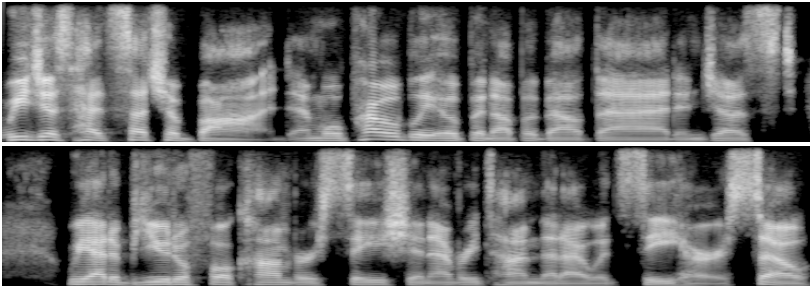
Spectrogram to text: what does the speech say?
we just had such a bond and we'll probably open up about that and just we had a beautiful conversation every time that I would see her. So,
